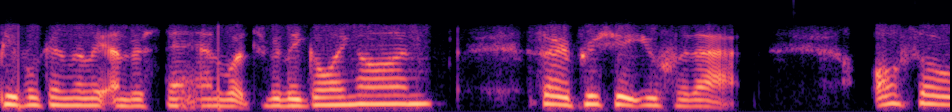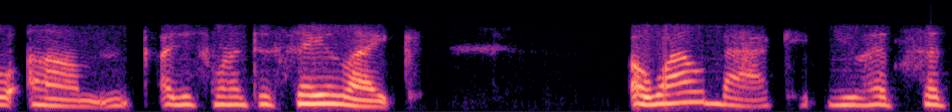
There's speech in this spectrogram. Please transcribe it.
people can really understand what's really going on. So I appreciate you for that. Also, um, I just wanted to say, like, a while back, you had said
